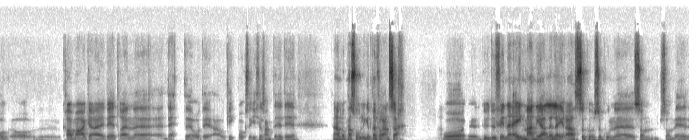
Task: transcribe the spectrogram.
og, og kramaga er bedre enn en dette, og, det, og kickboksing. Ikke sant? Det, det, det handler om personlige preferanser. Og du, du finner én mann i alle leirer som, som, som, som er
